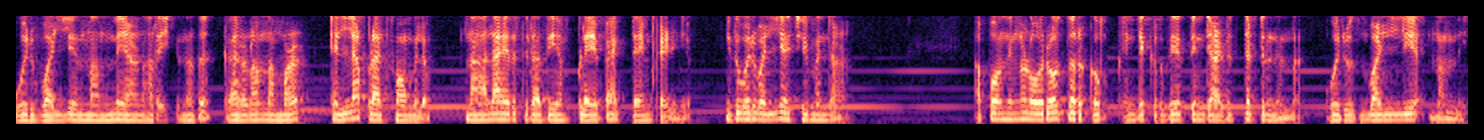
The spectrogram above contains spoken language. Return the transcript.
ഒരു വലിയ നന്ദിയാണ് അറിയിക്കുന്നത്. കാരണം നമ്മൾ എല്ലാ പ്ലാറ്റ്ഫോമിലും നാലായിരത്തിലധികം പ്ലേ ബാക്ക് ടൈം കഴിഞ്ഞു. ഇത് ഒരു വലിയ അച്ചീവ്മെന്റ് ആണ്. അപ്പോൾ നിങ്ങൾ ഓരോരുത്തർക്കും എന്റെ ഹൃദയത്തിന്റെ അടിത്തട്ടിൽ നിന്ന് ഒരു വലിയ നന്ദി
